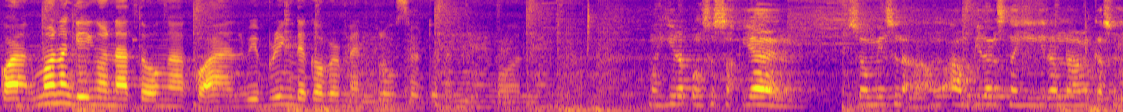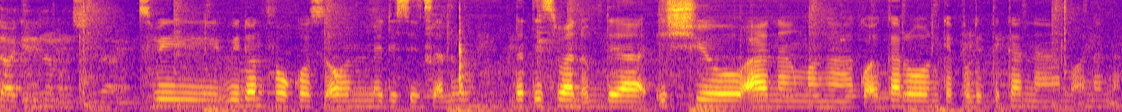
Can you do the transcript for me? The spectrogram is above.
kuan mo nang giingon nato nga kuan, we bring the government closer to the people. Mahirap ang sasakyan. So minsan ang ambulance nahihiram namin kasi lagi din naman sila. We we don't focus on medicines alone. That is one of the issue ah, ng mga karon kay politika na mo na na.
